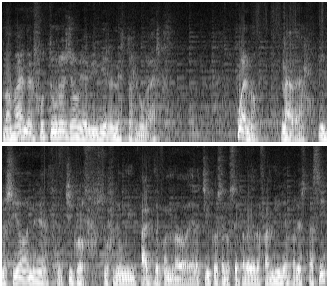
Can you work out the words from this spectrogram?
mamá, en el futuro yo voy a vivir en estos lugares. Bueno, nada, ilusiones, el chico sufrió un impacto cuando era chico, se lo separó de la familia, por eso está así.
